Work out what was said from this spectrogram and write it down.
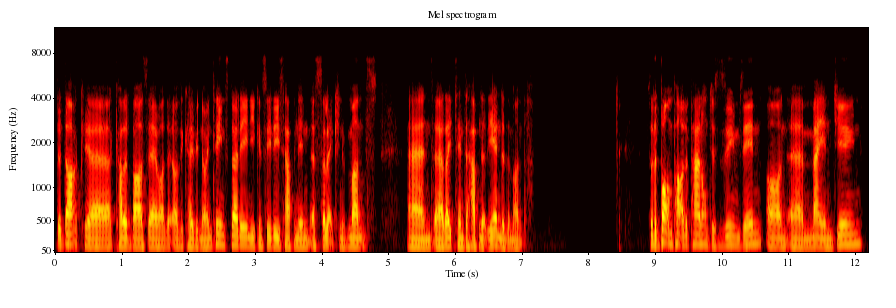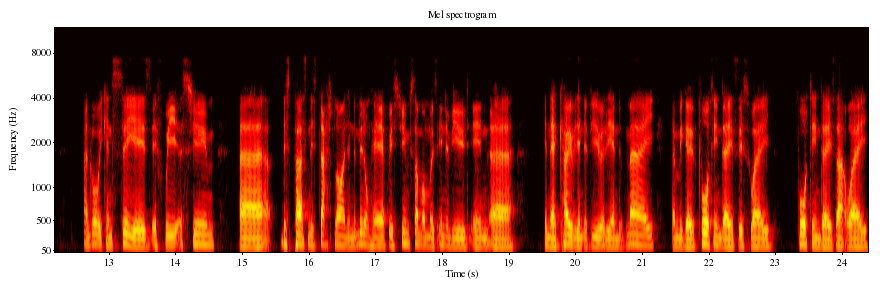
the dark uh, colored bars there are the, the COVID-19 study, and you can see these happen in a selection of months, and uh, they tend to happen at the end of the month. So the bottom part of the panel just zooms in on um, May and June. And what we can see is if we assume uh, this person, this dashed line in the middle here, if we assume someone was interviewed in uh, in their COVID interview at the end of May, then we go 14 days this way, 14 days that way.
